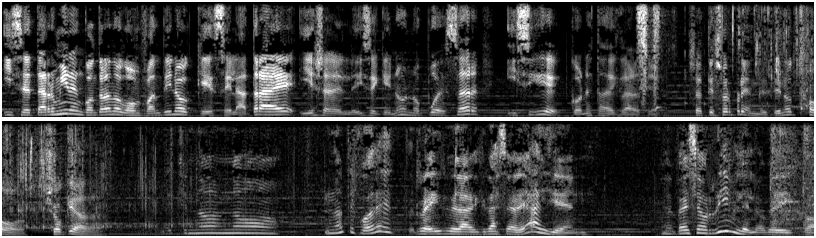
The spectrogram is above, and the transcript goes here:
y se termina encontrando con Fantino que se la trae y ella le dice que no, no puede ser y sigue con estas declaraciones. O sea, te sorprende, te noto choqueada. Es que no, no, no te podés reír de la desgracia de alguien. Me parece horrible lo que dijo.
